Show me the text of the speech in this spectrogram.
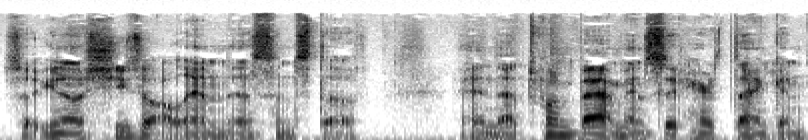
So, you know, she's all in this and stuff. And that's when Batman's sitting here thinking,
